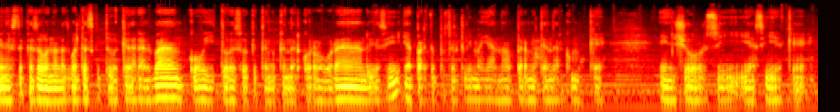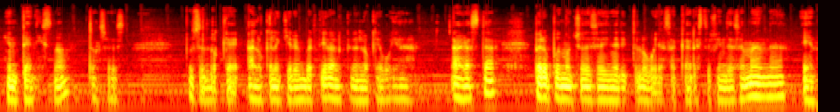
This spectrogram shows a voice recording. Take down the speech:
en este caso, bueno, las vueltas que tuve que dar al banco y todo eso que tengo que andar corroborando y así, y aparte pues el clima ya no permite andar como que en shorts y, así que en tenis, ¿no? Entonces, pues es lo que a lo que le quiero invertir, a lo que, lo que voy a, gastar, pero pues mucho de ese dinerito lo voy a sacar este fin de semana en,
